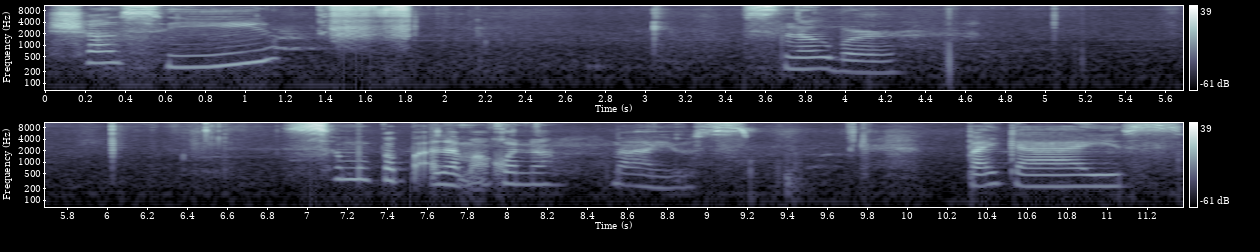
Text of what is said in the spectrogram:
Siya si Snowbird. So, magpapaalam ako ng maayos. Bye, guys!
